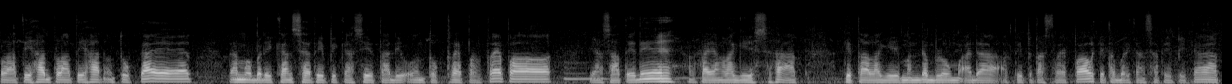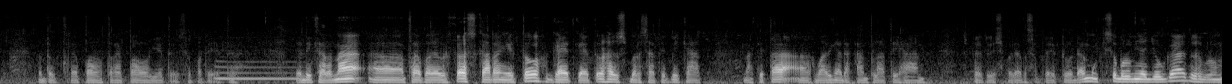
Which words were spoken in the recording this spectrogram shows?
pelatihan-pelatihan untuk guide dan memberikan sertifikasi tadi untuk travel-travel hmm. yang saat ini kayak yang lagi saat kita lagi mendem belum ada aktivitas travel kita berikan sertifikat untuk travel-travel gitu seperti hmm. itu jadi karena uh, travel sekarang itu guide-guide itu harus bersertifikat. Nah kita uh, kemarin adakan pelatihan seperti itu seperti itu seperti itu. Dan mungkin sebelumnya juga itu sebelum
